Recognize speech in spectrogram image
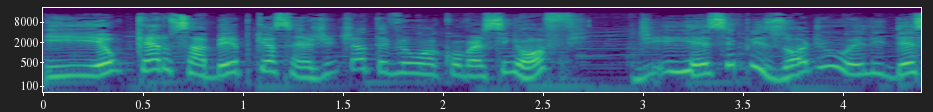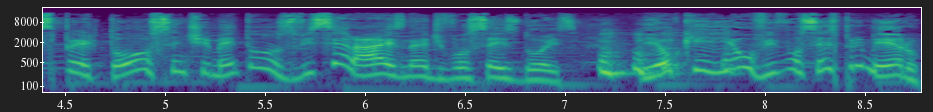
E eu quero saber, porque, assim, a gente já teve uma conversa em off, e esse episódio, ele despertou sentimentos viscerais, né, de vocês dois. E eu queria ouvir vocês primeiro.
